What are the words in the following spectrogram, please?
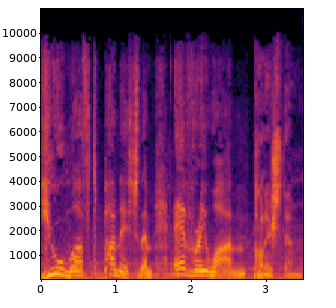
You must punish them. Everyone. Punish them.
